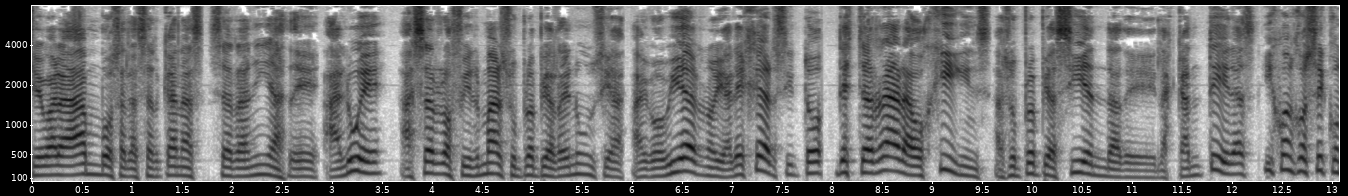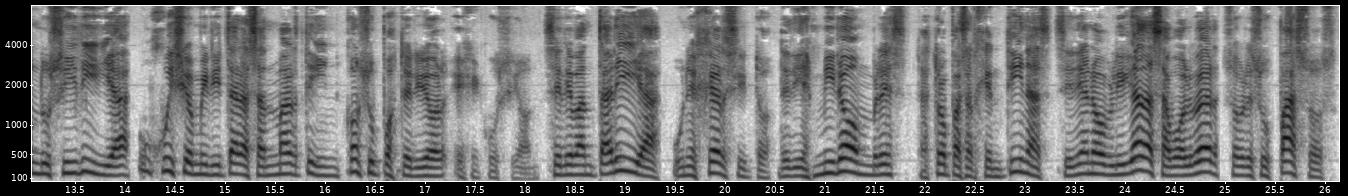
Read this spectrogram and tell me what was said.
llevar a ambos a las cercanas serranías de Alué, hacerlo firmar su propia renuncia al gobierno y al ejército, desterrar a O'Higgins a su propia hacienda de las canteras y Juan José conduciría un juicio militar a San Martín con su posterior ejecución. Se levantaría un ejército de diez mil hombres, las tropas argentinas serían obligadas a volver sobre sus pasos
